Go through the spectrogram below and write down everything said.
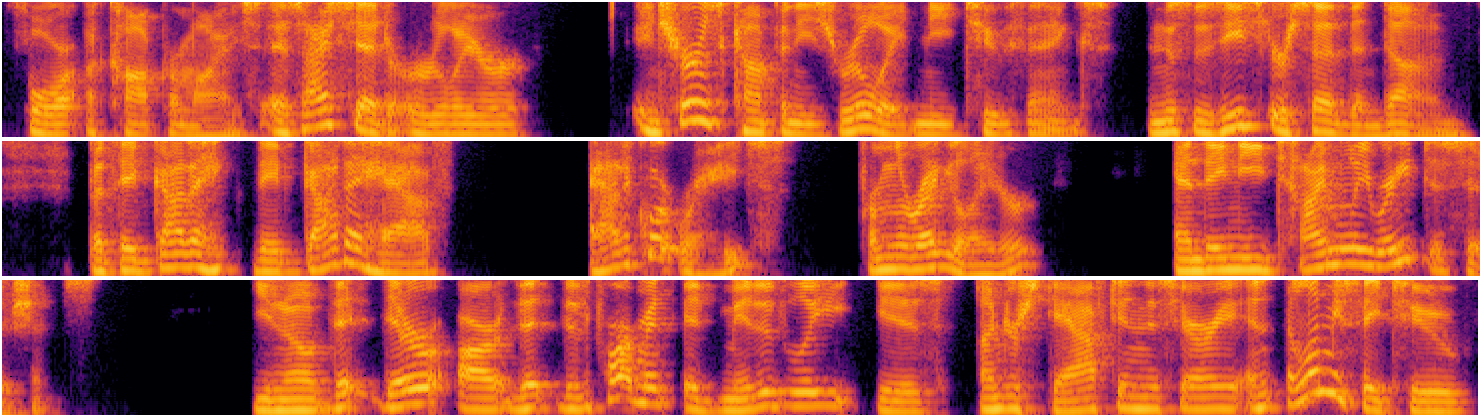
for a compromise. As I said earlier, insurance companies really need two things, and this is easier said than done. But they've got to they've got to have adequate rates from the regulator, and they need timely rate decisions. You know that there are that the department admittedly is understaffed in this area. And, and let me say too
